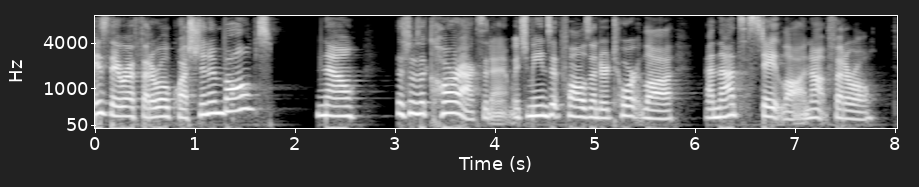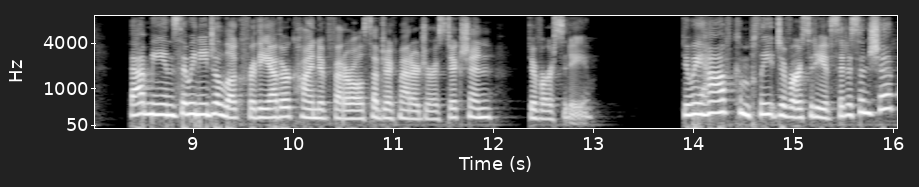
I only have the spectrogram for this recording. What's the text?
Is there a federal question involved? No. This was a car accident, which means it falls under tort law, and that's state law, not federal. That means that we need to look for the other kind of federal subject matter jurisdiction diversity. Do we have complete diversity of citizenship?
